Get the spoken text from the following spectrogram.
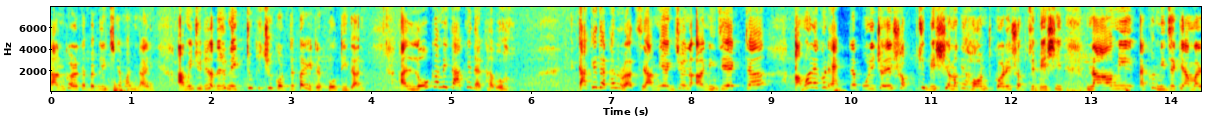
দান করার ক্যাপাবিলিটি আমার নাই। আমি যদি তাদের জন্য একটু কিছু করতে পারি, এটা প্রতিদান। আর লোক আমি কাকে দেখাবো? কাকে দেখানোর আছে? আমি একজন নিজে একটা, আমার এখন একটা পরিচয়ে সবচেয়ে বেশি আমাকে হন্ট করে, সবচেয়ে বেশি। না, আমি এখন নিজেকে আমার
